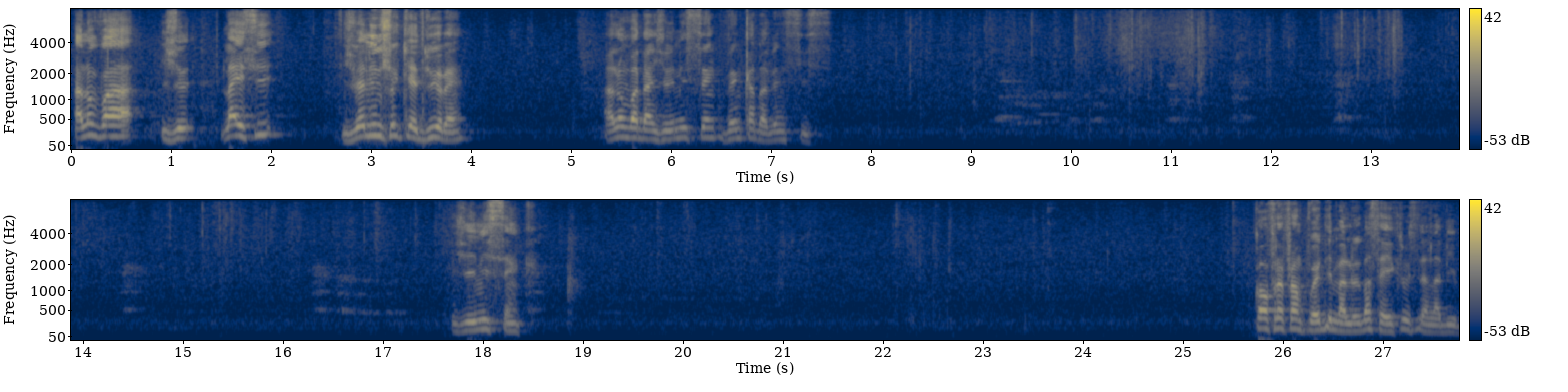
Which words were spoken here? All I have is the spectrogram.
Allons voir. Je, là, ici, je vais lire une chose qui est dure. Hein. Allons voir dans Jérémie 5, 24 à 26. Jérémie 5. Comme frère Franck pouvait dire, malheureusement, c'est écrit aussi dans la Bible.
